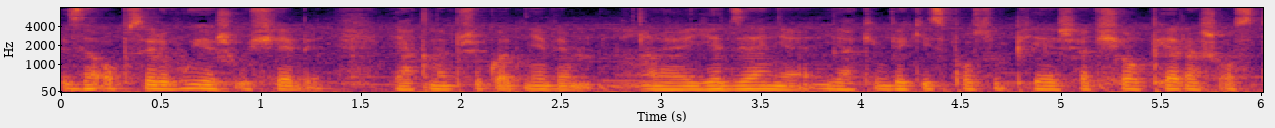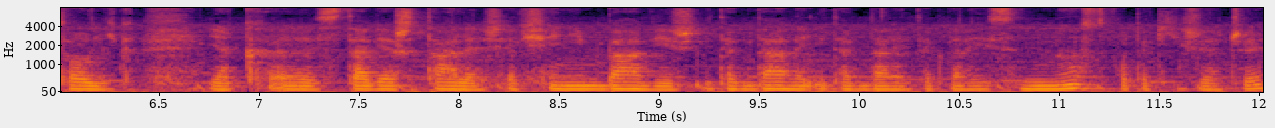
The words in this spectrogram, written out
zaobserwujesz u siebie, jak na przykład, nie wiem, e, jedzenie, jak, w jaki sposób jesz, jak się opierasz o stolik, jak e, stawiasz talerz, jak się nim bawisz i tak dalej, i tak dalej, i tak dalej. Jest mnóstwo takich rzeczy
